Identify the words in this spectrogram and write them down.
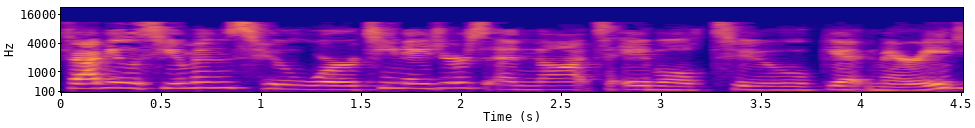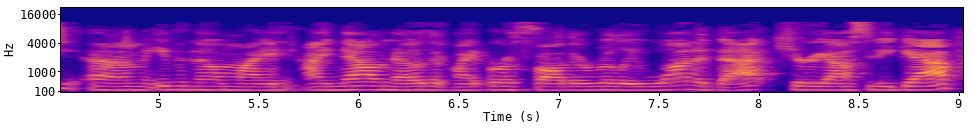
fabulous humans who were teenagers and not able to get married. Um, even though my I now know that my birth father really wanted that curiosity gap.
